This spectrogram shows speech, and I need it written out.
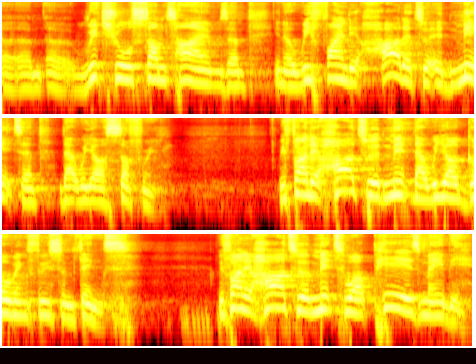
um, uh, rituals sometimes um, you know we find it harder to admit uh, that we are suffering we find it hard to admit that we are going through some things we find it hard to admit to our peers, maybe.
